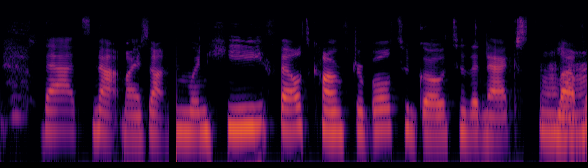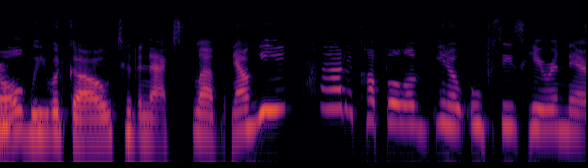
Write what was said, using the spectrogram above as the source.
That's not my son. When he felt comfortable to go to the next mm-hmm. level we would go to the next level. Now he had a couple of you know oopsies here and there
